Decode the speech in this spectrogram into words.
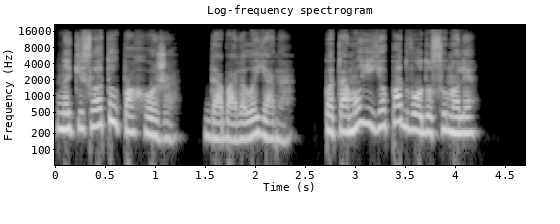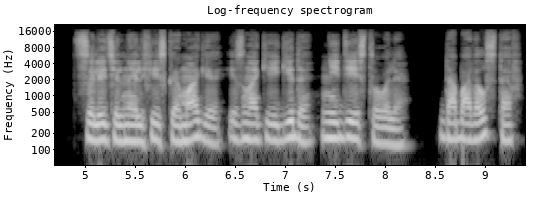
«На кислоту похоже», — добавила Яна. «Потому ее под воду сунули». «Целительная эльфийская магия и знаки эгиды не действовали», — добавил Стеф.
